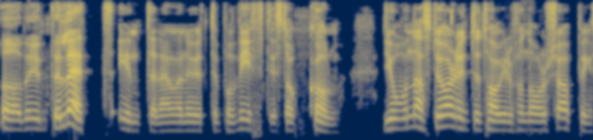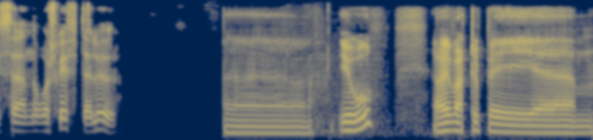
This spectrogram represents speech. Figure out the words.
Ja, det är inte lätt inte när man är ute på vift i Stockholm. Jonas, du har inte tagit dig från Norrköping sedan årsskiftet, eller hur? Eh, jo, jag har ju varit uppe i, ehm,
